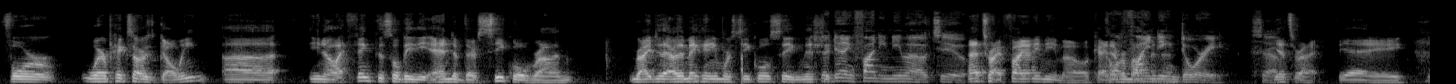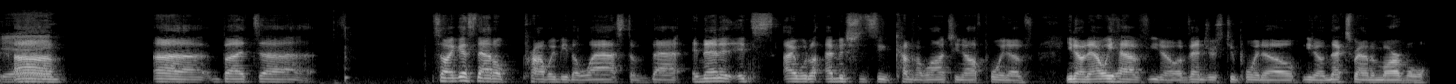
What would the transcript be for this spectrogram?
for where Pixar's going. Uh, you know, I think this will be the end of their sequel run. Right? Do they, are they making any more sequels? Seeing this, They're doing Finding Nemo too. that's right. Finding Nemo. Okay, called never mind. Finding. Dory. So That's right. Yay. Yay. Um, uh, but uh, so I guess that'll probably be the last of that, and then it, it's I would I'm interested to see kind of the launching off point of you know now we have you know Avengers 2.0, you know next round of Marvel.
